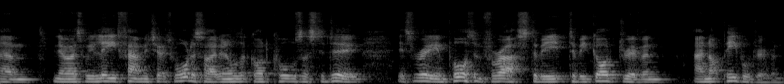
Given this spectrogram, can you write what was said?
um, you know, as we lead Family Church Waterside and all that God calls us to do, it's really important for us to be to be God driven and not people driven.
